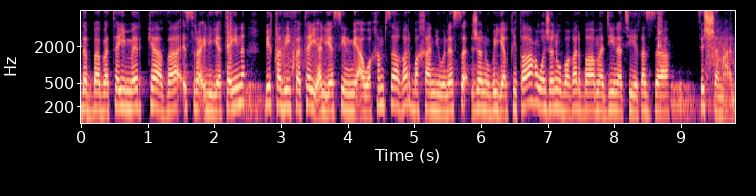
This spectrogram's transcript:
دبابتي ميركافا إسرائيليتين بقذيفتي الياسين 105 غرب خان يونس جنوبي القطاع وجنوب غرب مدينة غزة في الشمال.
